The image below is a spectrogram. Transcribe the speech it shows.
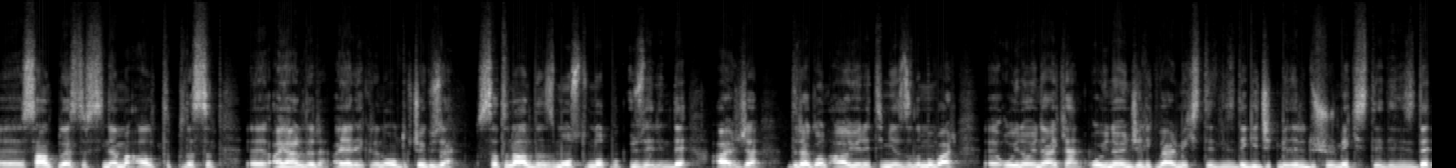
Ee, Sound Blaster Cinema 6 Plus'ın e, ayarları, ayar ekranı oldukça güzel. Satın aldığınız Monster Notebook üzerinde ayrıca Dragon A yönetim yazılımı var. E, oyun oynarken oyuna öncelik vermek istediğinizde, gecikmeleri düşürmek istediğinizde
